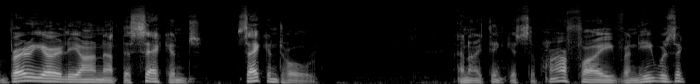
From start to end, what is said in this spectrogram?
very early on at the second second hole, and I think it's the par five, and he was a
